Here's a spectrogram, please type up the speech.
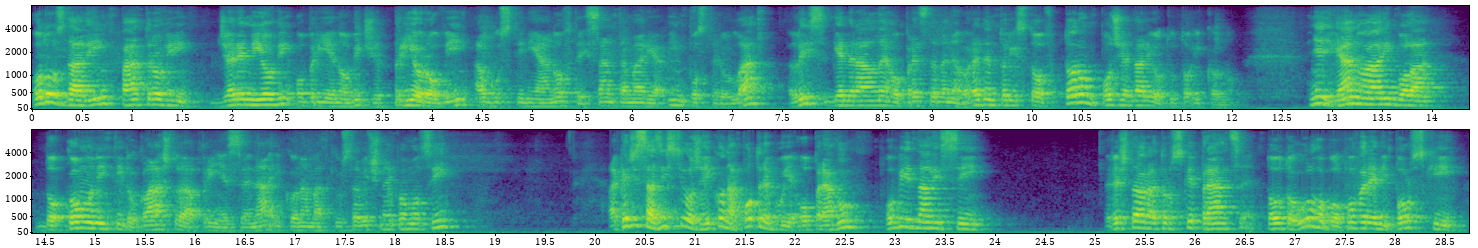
Odovzdali Pátrovi Jeremiovi Obrienovi, čiže priorovi Augustiniano v tej Santa Maria in Posterula, list generálneho predstaveného redemptoristov, v ktorom požiadali o túto ikonu. Hneď v januári bola do komunity, do kláštora prinesená ikona Matky Ustavičnej pomoci. A keďže sa zistilo, že ikona potrebuje opravu, objednali si reštaurátorské práce. Touto úlohou bol poverený polský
